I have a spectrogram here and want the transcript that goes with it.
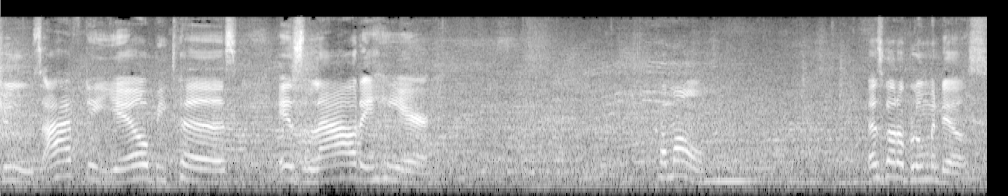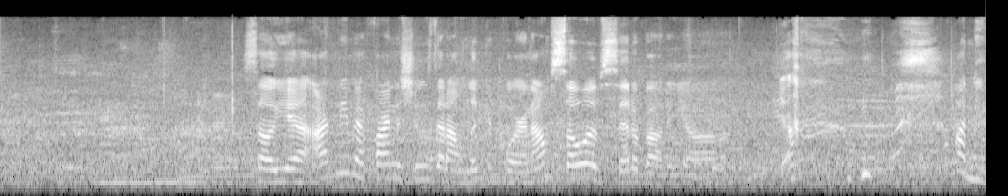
shoes. I have to yell because it's loud in here. Come on. Let's go to Bloomingdale's. So yeah, I didn't even find the shoes that I'm looking for and I'm so upset about it, y'all. Yeah. I, knew,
